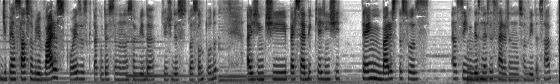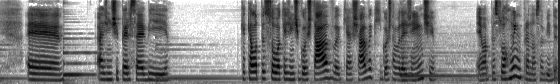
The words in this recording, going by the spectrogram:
de pensar sobre várias coisas que está acontecendo na nossa vida diante dessa situação toda, a gente percebe que a gente tem várias pessoas assim desnecessárias na nossa vida, sabe? É, a gente percebe que aquela pessoa que a gente gostava, que achava que gostava da gente, é uma pessoa ruim para nossa vida,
